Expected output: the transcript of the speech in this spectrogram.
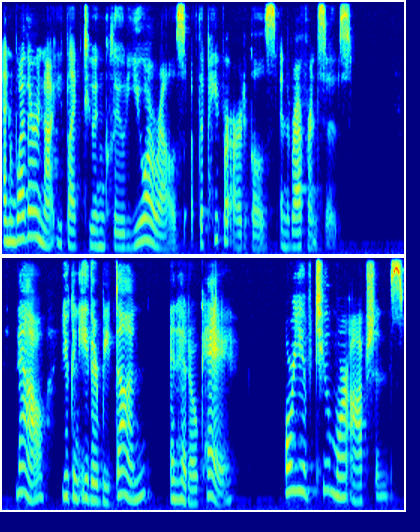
and whether or not you'd like to include URLs of the paper articles in the references. Now, you can either be done and hit OK, or you have two more options.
